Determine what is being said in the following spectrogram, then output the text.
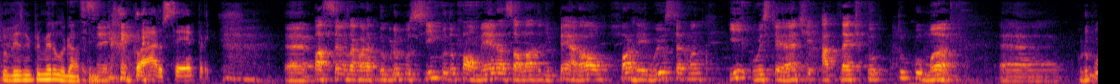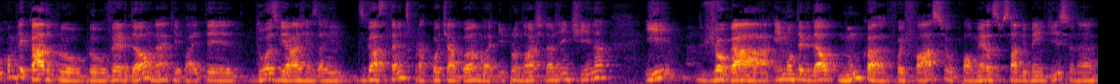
Clubismo em primeiro lugar, sim. sim. Claro, sempre. É, passamos agora para o grupo 5 do Palmeiras, ao lado de Penharol, Jorge Wilstermann e o estreante Atlético Tucumã. É, grupo complicado para o Verdão, né, que vai ter duas viagens aí desgastantes para Cochabamba e para o norte da Argentina e jogar em Montevideo nunca foi fácil. O Palmeiras sabe bem disso, né?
